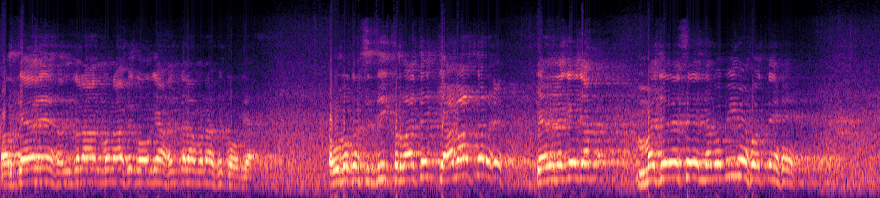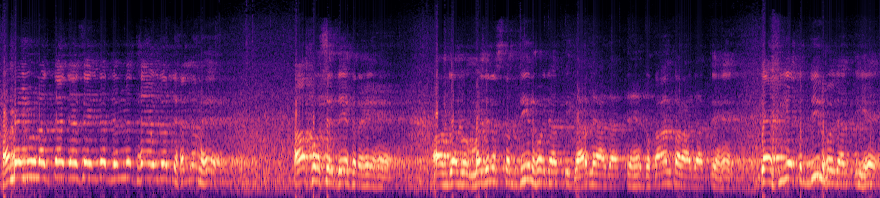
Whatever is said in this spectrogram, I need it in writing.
اور کہہ رہے ہیں حنزلہ منافق ہو گیا حنزلہ منافق ہو گیا۔ ابو بکر صدیق فرماتے کیا بات کر رہے ہو؟ کہنے لگے، جب مجلس نبوی میں ہوتے ہیں، ہمیں یوں لگتا ہے جیسے ادھر جنت ہے، ادھر جہنم ہے۔ آنکھوں سے دیکھ رہے ہیں۔ اور جب مجلس تبدیل ہو جاتی، گھر میں آ جاتے ہیں، دکان پر آ جاتے ہیں، کیفیت تبدیل ہو جاتی ہے،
